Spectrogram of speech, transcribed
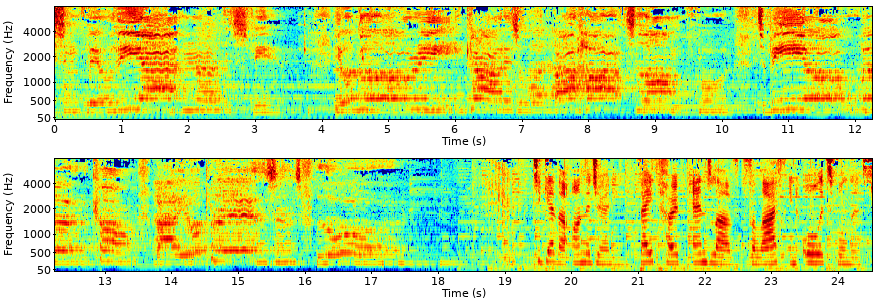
Place and fill the atmosphere. Your glory, God, is what our hearts long for. To be overcome by your presence, Lord. Together on the journey, faith, hope, and love for life in all its fullness.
